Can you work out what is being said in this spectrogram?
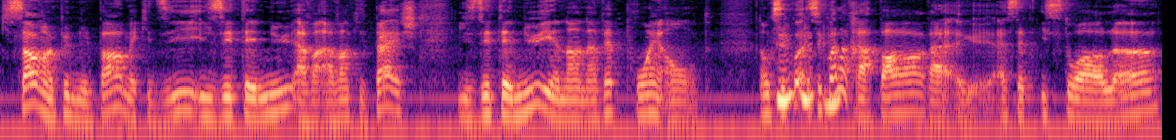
qui, sort un peu de nulle part, mais qui dit ils étaient nus avant, avant qu'ils pêchent, ils étaient nus et ils n'en avaient point honte. Donc c'est quoi, c'est quoi le rapport à, à cette histoire-là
